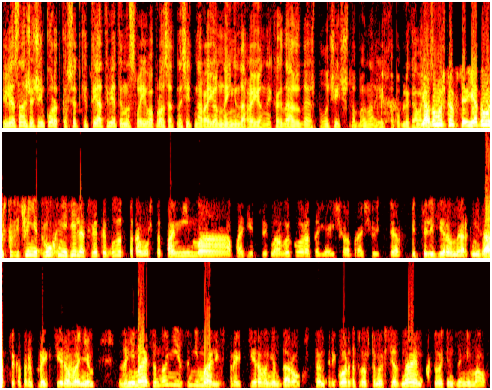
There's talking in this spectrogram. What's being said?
Илья Александрович, очень коротко, все-таки ты ответы на свои вопросы относительно районной и недорайонной, когда ожидаешь получить, чтобы их опубликовать? Я думаю, что я думаю, что в течение двух недель ответы будут, потому что помимо позиции главы города, я еще обращусь в специализированные организации, которые проектированием занимаются, но не занимались проектированием дорог в центре города, потому что мы все знаем, кто этим занимался.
